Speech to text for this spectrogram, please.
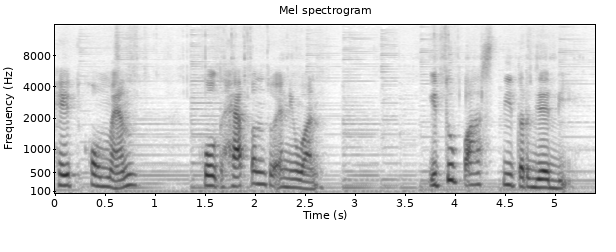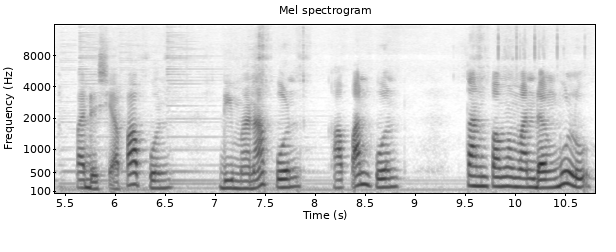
hate comment could happen to anyone. Itu pasti terjadi pada siapa pun, di mana pun, kapan pun, tanpa memandang bulu.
